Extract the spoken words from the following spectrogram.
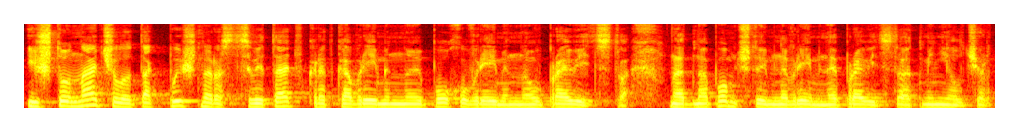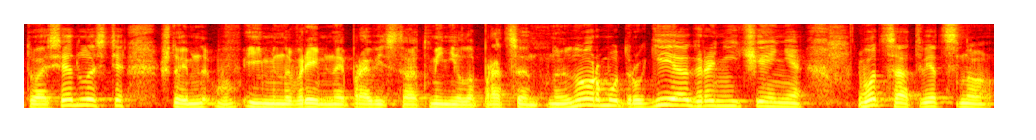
и что начало так пышно расцветать в кратковременную эпоху Временного правительства. Надо напомнить, что именно Временное правительство отменило черту оседлости, что именно, Временное правительство отменило процентную норму, другие ограничения. Вот, соответственно,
